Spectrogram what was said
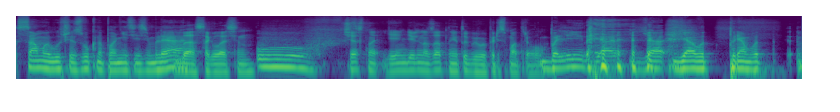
Самый лучший звук на планете Земля. Да, согласен. Уф, Честно, я неделю назад на Ютубе его пересматривал. Блин, я, я, я вот прям вот э,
